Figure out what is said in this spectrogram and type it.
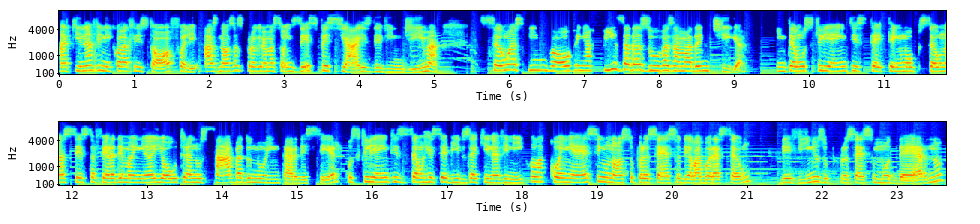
Aqui na Vinícola Cristófoli, as nossas programações especiais de Vindima são as que envolvem a pisa das uvas à moda antiga. Então, os clientes têm uma opção na sexta-feira de manhã e outra no sábado, no entardecer. Os clientes são recebidos aqui na vinícola, conhecem o nosso processo de elaboração de vinhos, o processo moderno.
